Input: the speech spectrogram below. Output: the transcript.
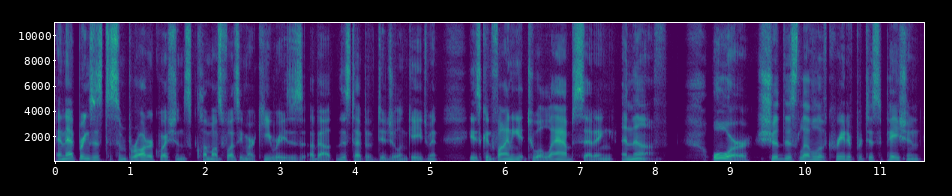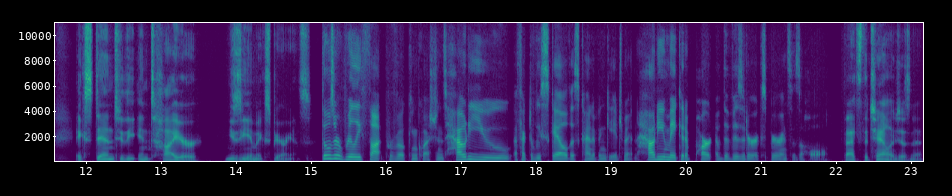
And that brings us to some broader questions Clémence Foisy-Marquis raises about this type of digital engagement. Is confining it to a lab setting enough? Or should this level of creative participation extend to the entire museum experience? Those are really thought-provoking questions. How do you effectively scale this kind of engagement? How do you make it a part of the visitor experience as a whole? That's the challenge, isn't it?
